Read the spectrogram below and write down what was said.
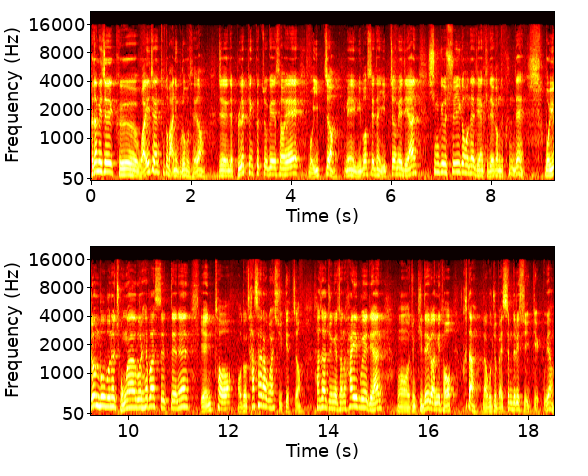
그다음에 이제 그 YG엔터도 많이 물어보세요. 이제 이제 블랙핑크 쪽에서의 뭐 입점의 위버스에 대한 입점에 대한 신규 수익원에 대한 기대감도 큰데 뭐 이런 부분을 종합을 해봤을 때는 이 엔터 어떤 사사라고 할 수 있겠죠. 사사 중에서는 하이브에 대한 어, 좀 기대감이 더 크다라고 좀 말씀드릴 수 있겠고요.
